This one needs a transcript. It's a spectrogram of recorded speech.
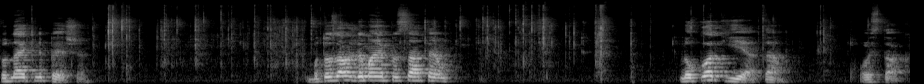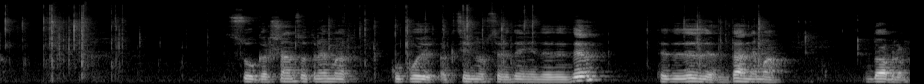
Тут навіть не пише. Бо то завжди має писати. Ну, код є, так. Ось так. Сугар, шанс отримати. Купуй акційну всередині ДДД. ТДДД. Да, нема. Добре.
